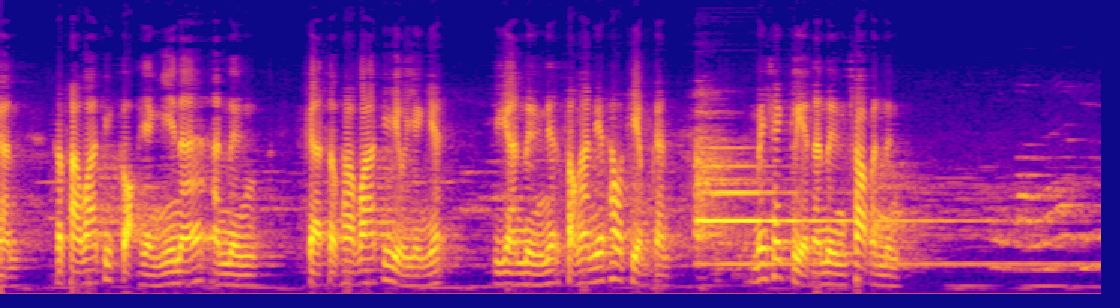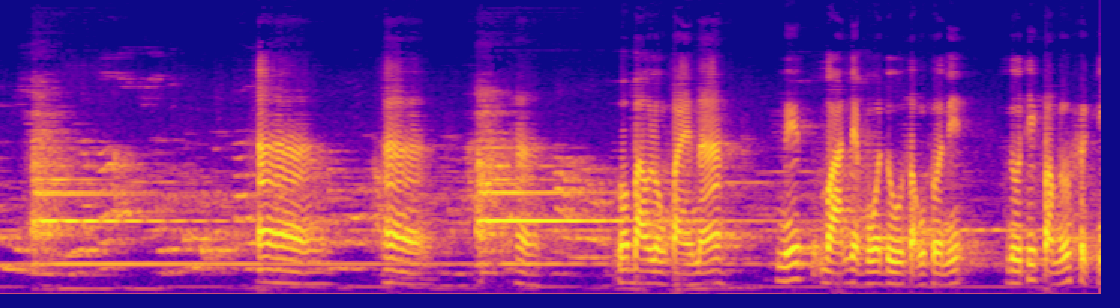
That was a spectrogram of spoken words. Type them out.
กัน สภาวะที่เกาะอย่างนี้นะ อันหนึ่ง กับสภาวะที่อยู่อย่างเนี้ย อีกอันหนึ่งเนี่ยสองอันนี้เท่าเทียมกัน ไม่ใช่เกลียดอันหนึ่งชอบอันหนึ่งอ่าอ่าอ่าเบาลงไปนะนิดหวานเนี่ยบัวดูสองตัวนี้ ดูที่ความรู้สึกจ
